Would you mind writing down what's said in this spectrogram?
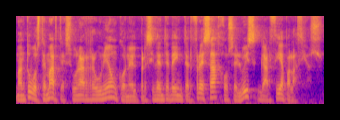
mantuvo este martes una reunión con el presidente de Interfresa, José Luis García Palacios.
